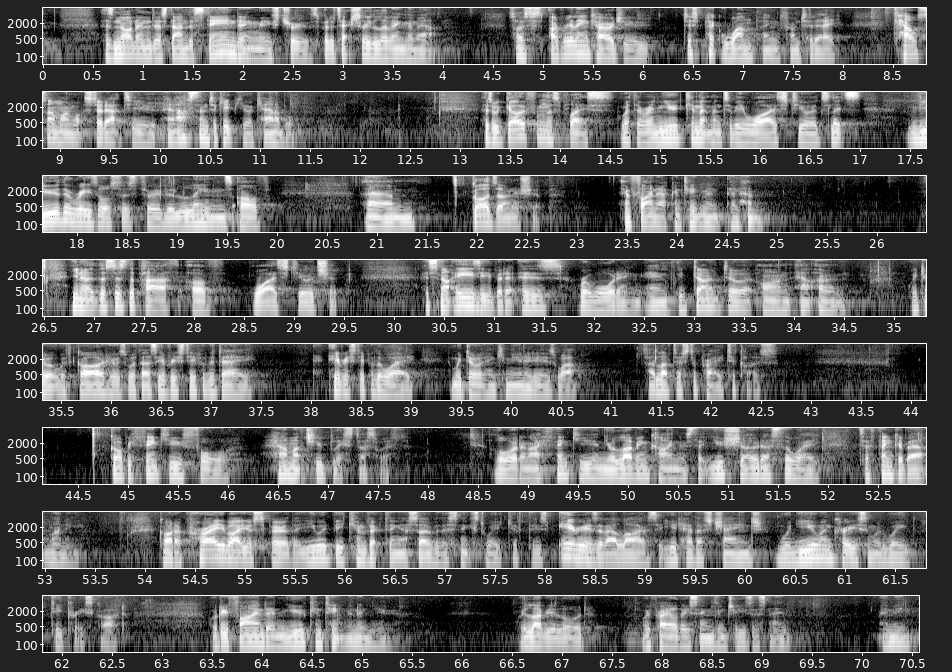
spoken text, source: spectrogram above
is not in just understanding these truths, but it's actually living them out. So I really encourage you just pick one thing from today. Tell someone what stood out to you and ask them to keep you accountable. As we go from this place with a renewed commitment to be wise stewards, let's view the resources through the lens of um, God's ownership and find our contentment in Him. You know, this is the path of wise stewardship. It's not easy, but it is rewarding, and we don't do it on our own. We do it with God, who is with us every step of the day, every step of the way, and we do it in community as well. I'd love just to pray to close. God, we thank you for how much you blessed us with. Lord, and I thank you in your loving kindness that you showed us the way to think about money. God, I pray by your Spirit that you would be convicting us over this next week. If there's areas of our lives that you'd have us change, would you increase and would we decrease, God? Would we find a new contentment in you? We love you, Lord. We pray all these things in Jesus' name. Amen.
